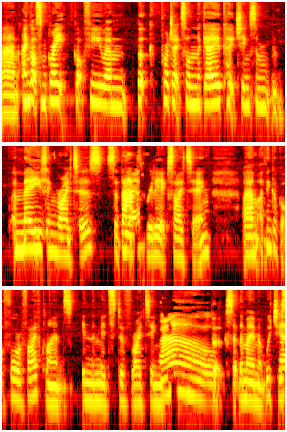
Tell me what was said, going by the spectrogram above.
Um, and got some great, got a few um, book projects on the go, coaching some amazing writers. So that's really exciting. Um, I think I've got four or five clients in the midst of writing wow. books at the moment, which is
